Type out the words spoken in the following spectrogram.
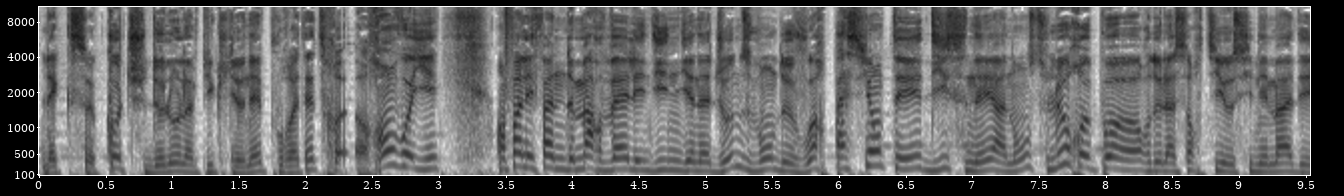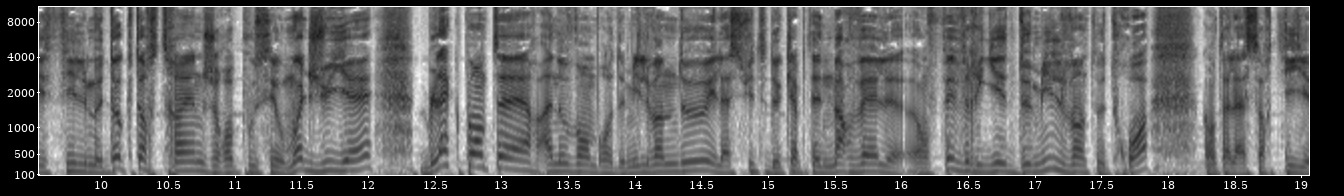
L'ex-coach de l'Olympique lyonnais pourrait être renvoyé. Enfin, les fans de Marvel et d'Indiana Jones vont devoir patienter. Disney annonce le report de la sortie au cinéma des films Doctor Strange repoussé au mois de juillet, Black Panther à novembre 2022 et la suite de Captain Marvel en février 2023. Quant à la sortie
